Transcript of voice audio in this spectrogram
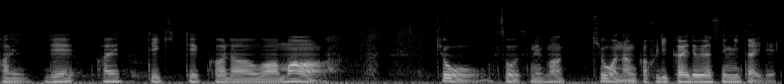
はい。で帰ってきてからはまあ今日そうですね。まあ今日はなんか振り替えでお休みみたいで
